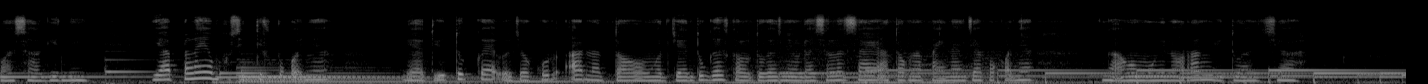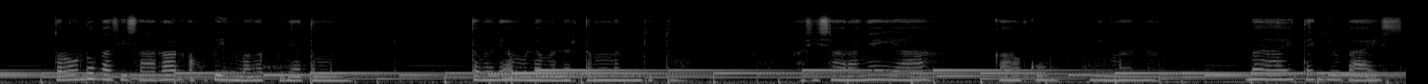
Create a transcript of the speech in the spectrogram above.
puasa gini ya apalah yang positif pokoknya. Lihat YouTube kayak baca Quran atau ngerjain tugas kalau tugasnya udah selesai atau ngapain aja pokoknya nggak ngomongin orang gitu aja. Tolong dong kasih saran aku pengen banget punya temen. Temen yang benar-benar temen gitu. Kasih sarannya ya ke aku gimana? Bye thank you guys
